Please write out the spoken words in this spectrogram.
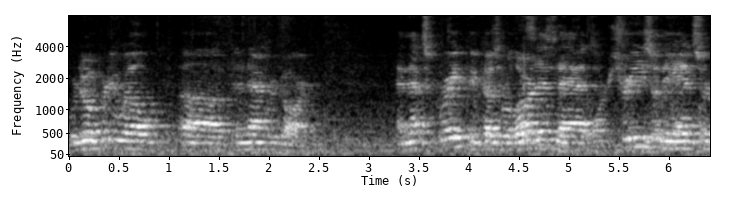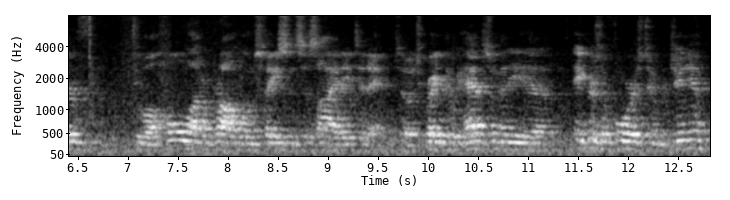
we're doing pretty well uh, in that regard. And that's great because we're learning that trees are the answer to a whole lot of problems facing society today. So it's great that we have so many uh, acres of forest in Virginia.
